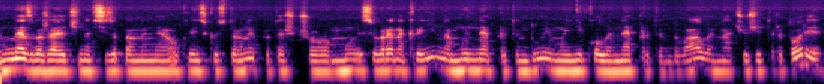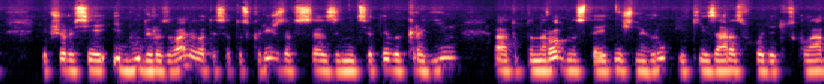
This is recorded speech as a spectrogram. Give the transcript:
не зважаючи на всі запевнення української сторони про те, що ми суверенна країна, ми не претендуємо і ніколи не претендували на чужі території. Якщо Росія і буде розвалюватися, то скоріш за все з ініціативи країн, тобто народностей, етнічних груп, які зараз входять у склад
